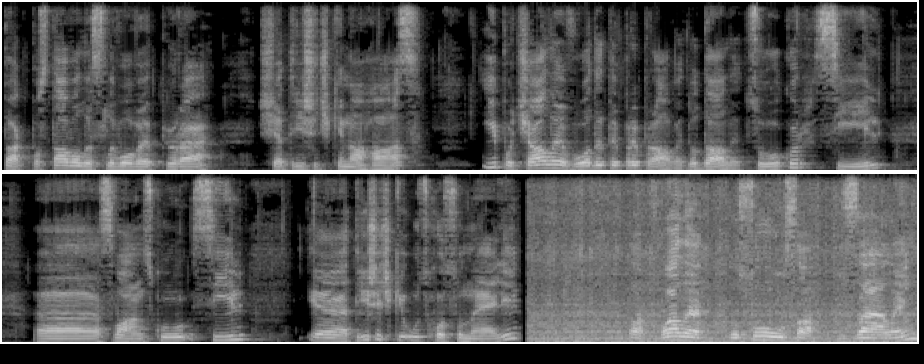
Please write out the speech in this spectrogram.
Так, поставили сливове пюре ще трішечки на газ. І почали вводити приправи. Додали цукор, сіль, сванську сіль, е, трішечки уцхосунелі. Так, вали до соуса зелень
